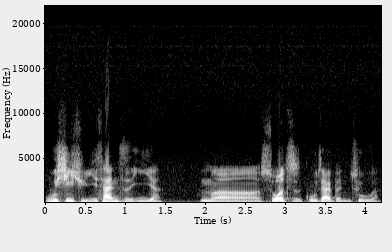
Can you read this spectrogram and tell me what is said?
无吸取一餐之意啊。那么所指故在本处啊，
